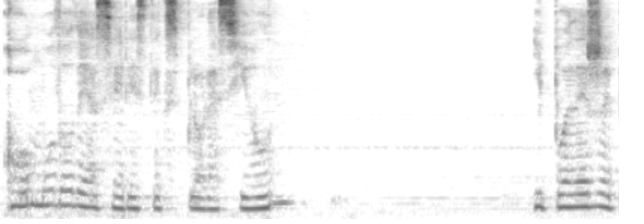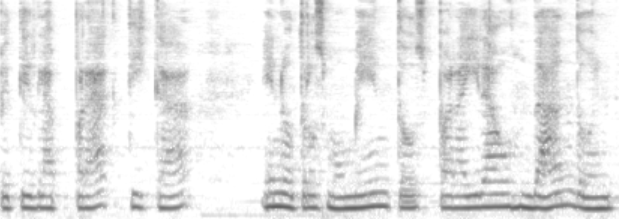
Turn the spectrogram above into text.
cómodo de hacer esta exploración y puedes repetir la práctica en otros momentos para ir ahondando en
